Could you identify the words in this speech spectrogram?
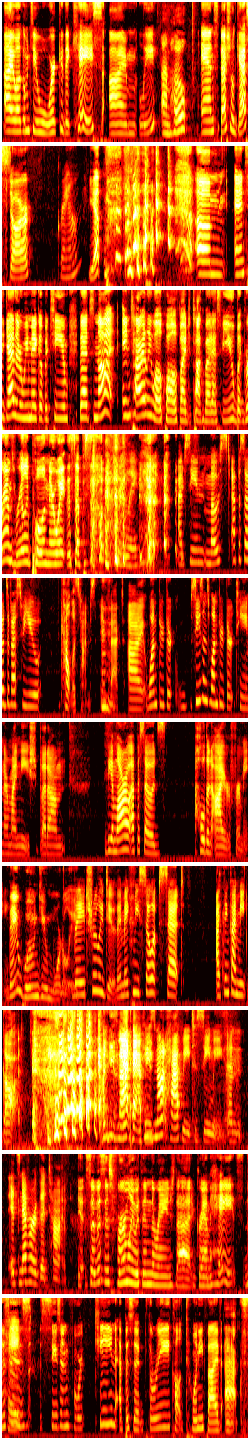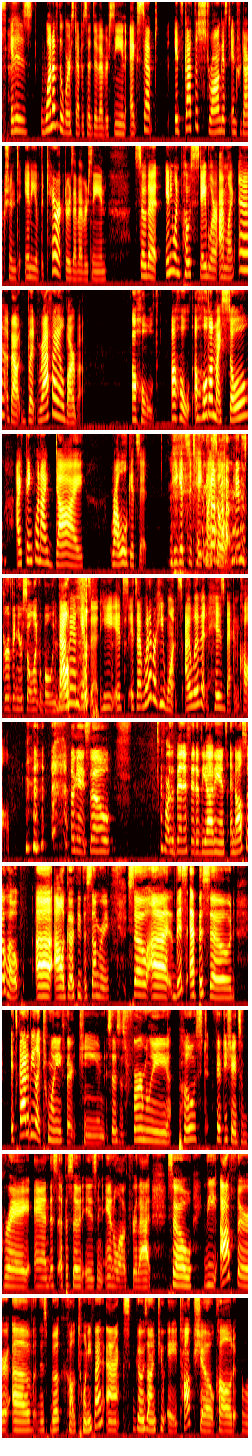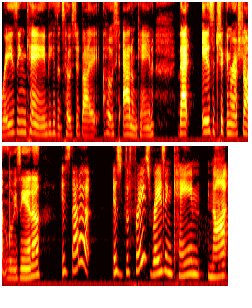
hi, welcome to Work the Case. I'm Lee I'm Hope. and special guest star Graham? Yep. um, and together we make up a team that's not entirely well qualified to talk about SVU, but Graham's really pulling their weight this episode. Truly. I've seen most episodes of SVU countless times. In fact, I one through thir- seasons one through thirteen are my niche, but um, the Amaro episodes hold an ire for me. they wound you mortally. They truly do. They make me so upset. I think I meet God. and he's not happy. He's not happy to see me, and it's never a good time. Yeah, so this is firmly within the range that Graham hates. This Hates. is season 14, episode 3, called 25 Acts. It is one of the worst episodes I've ever seen, except it's got the strongest introduction to any of the characters I've ever seen. So that anyone post Stabler, I'm like, eh, about. But Rafael Barba, A hold. a hold. A hold on my soul. I think when I die, Raul gets it. He gets to take my that, soul. That man is gripping your soul like a bowling ball. That man gets it. He it's it's at whatever he wants. I live at his beck and call. okay, so for the benefit of the audience and also Hope, uh, I'll go through the summary. So uh, this episode, it's got to be like 2013. So this is firmly post Fifty Shades of Grey, and this episode is an analog for that. So the author of this book called 25 Acts goes on to a talk show called Raising Cain because it's hosted by host Adam Kane. That is a chicken restaurant in Louisiana. Is that a is the phrase raising Cain not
